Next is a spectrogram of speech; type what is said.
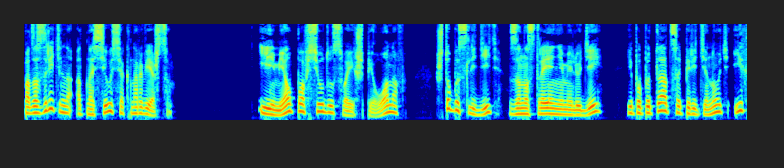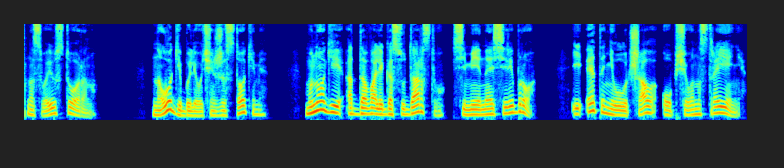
подозрительно относился к норвежцам и имел повсюду своих шпионов, чтобы следить за настроениями людей и попытаться перетянуть их на свою сторону. Налоги были очень жестокими. Многие отдавали государству семейное серебро, и это не улучшало общего настроения.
